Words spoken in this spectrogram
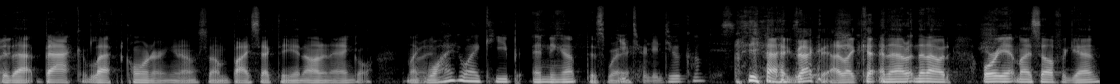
to that back left corner, you know, so I'm bisecting it on an angle. I'm like, Right. why do I keep ending up this way? You turned into a compass. yeah, exactly. I like, and, I, and then I would orient myself again,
